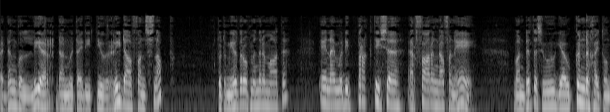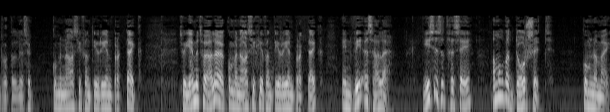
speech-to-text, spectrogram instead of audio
'n ding wil leer, dan moet hy die teorie daarvan snap tot 'n meerder of mindere mate en hy moet die praktiese ervaring daarvan hê want dit is hoe jou kundigheid ontwikkel. Dis 'n kombinasie van teorie en praktyk. So jy moet vir hulle 'n kombinasie gee van teorie en praktyk. En wie is hulle? Jesus het gesê, almal wat dors het, kom na my.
